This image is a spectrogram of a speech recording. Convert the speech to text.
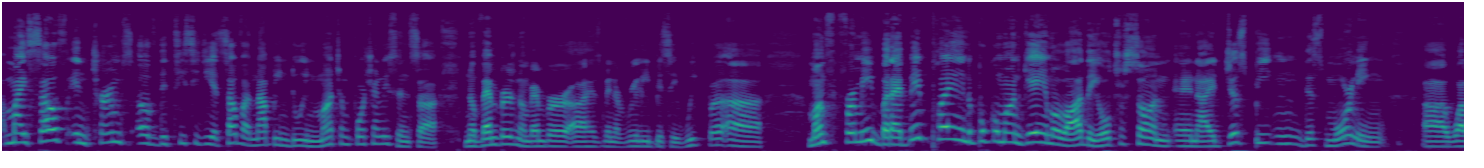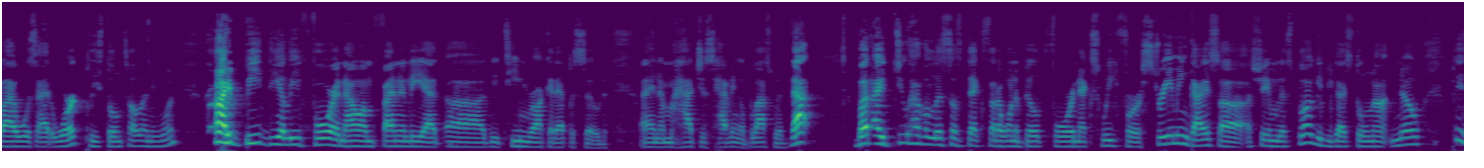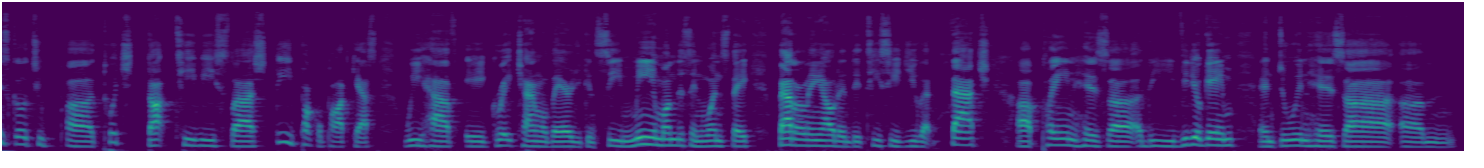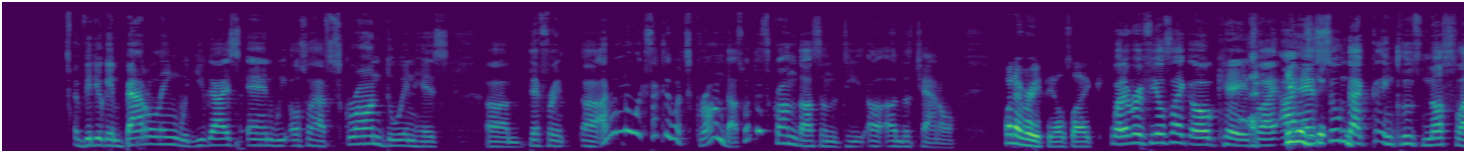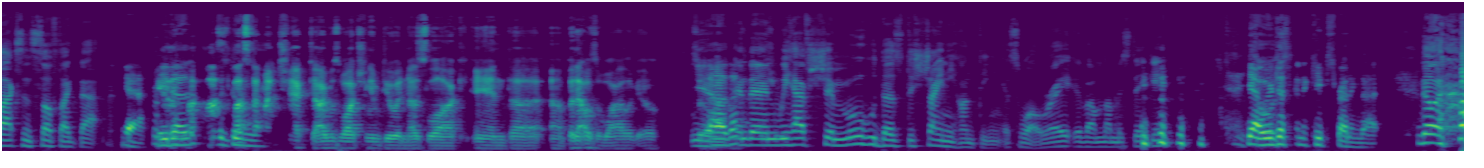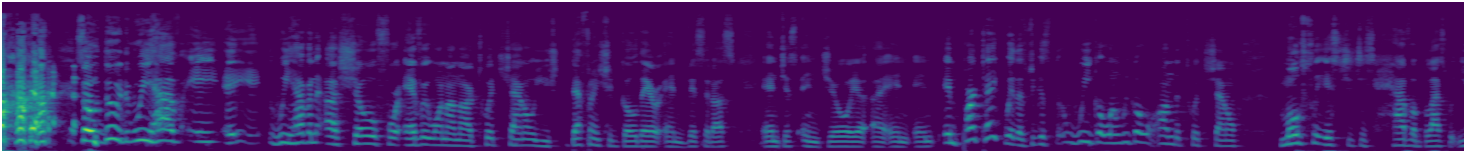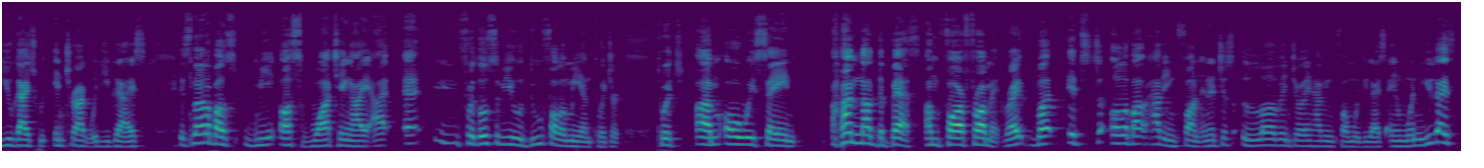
Myself, in terms of the TCG itself, I've not been doing much, unfortunately, since uh, November. November uh, has been a really busy week, uh, month for me. But I've been playing the Pokemon game a lot, the Ultra Sun, and I just beaten this morning uh, while I was at work. Please don't tell anyone. I beat the Elite Four, and now I'm finally at uh, the Team Rocket episode, and I'm ha- just having a blast with that. But I do have a list of decks that I want to build for next week for streaming, guys. Uh, a shameless plug. If you guys do not know, please go to uh, twitch.tv slash Podcast. We have a great channel there. You can see me Mondays and Wednesday battling out in the TCG. You got Thatch uh, playing his uh, the video game and doing his uh, um, video game battling with you guys. And we also have Scron doing his um different uh, I don't know exactly what Scron does. What does Scron does on the t- uh, on the channel? Whatever he feels like. Whatever it feels like. Okay, so I, I assume that includes Nuzlocke and stuff like that. Yeah, he does. he last, doing- last time I checked, I was watching him do a Nuzlocke, and uh, uh, but that was a while ago. So- yeah, Uh, and then we have Shimu who does the shiny hunting as well, right? If I'm not mistaken. yeah, so we're just going to keep spreading that. No, so dude, we have a, a we have an, a show for everyone on our Twitch channel. You sh- definitely should go there and visit us and just enjoy uh, and, and and partake with us because we go when we go on the Twitch channel. Mostly, it's to just have a blast with you guys. We interact with you guys. It's not about me us watching. I, I uh, for those of you who do follow me on Twitter, Twitch, I'm always saying I'm not the best. I'm far from it, right? But it's all about having fun, and I just love enjoying having fun with you guys. And when you guys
